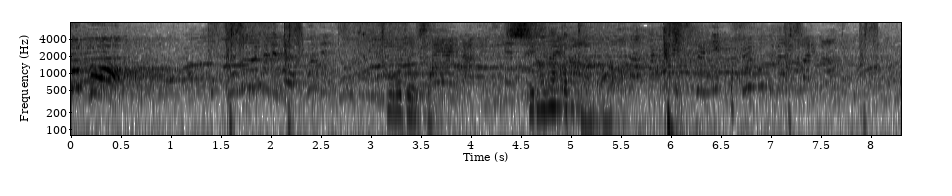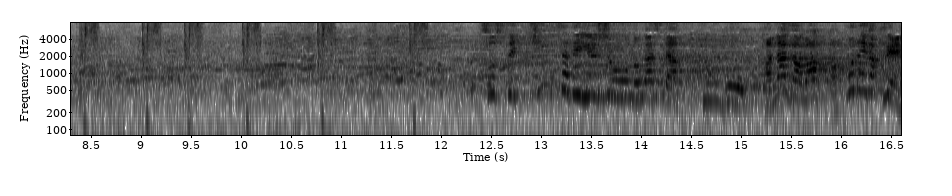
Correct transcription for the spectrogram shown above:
高校。東堂さん知らなかったのか強豪神奈川箱根学園。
